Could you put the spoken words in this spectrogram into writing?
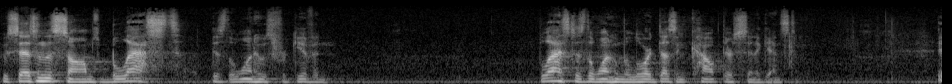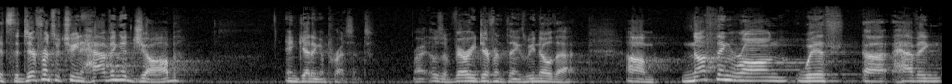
who says in the Psalms, Blessed is the one who's forgiven. Blessed is the one whom the Lord doesn't count their sin against him. It's the difference between having a job and getting a present. Right? Those are very different things. We know that. Um, nothing wrong with uh, having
